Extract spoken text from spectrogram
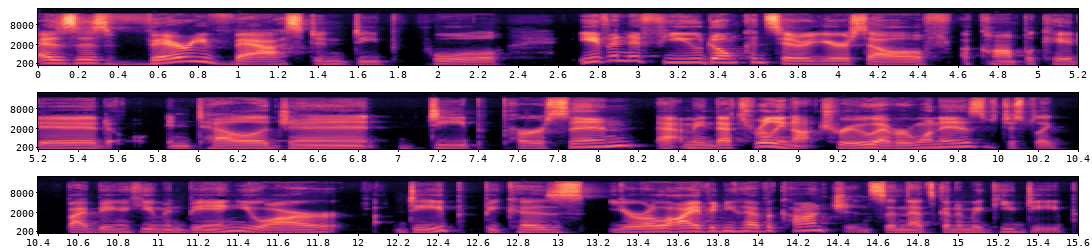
as this very vast and deep pool, even if you don't consider yourself a complicated, intelligent, deep person, I mean, that's really not true. Everyone is just like by being a human being, you are deep because you're alive and you have a conscience, and that's going to make you deep.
